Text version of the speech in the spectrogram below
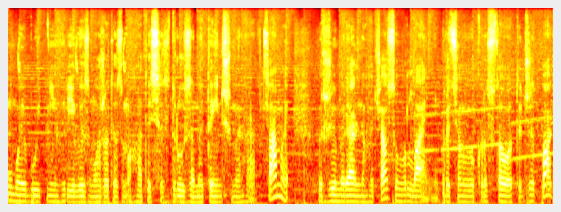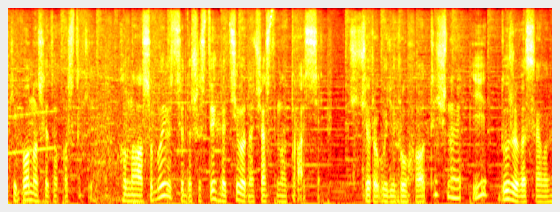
У майбутній грі ви зможете змагатися з друзями та іншими гравцями в режимі реального часу в онлайні, при цьому використовувати джетпаки, бонуси та пастки. Головна особливість це до 6 гравців одночасно на трасі, що робить гру хаотичною і дуже веселою.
